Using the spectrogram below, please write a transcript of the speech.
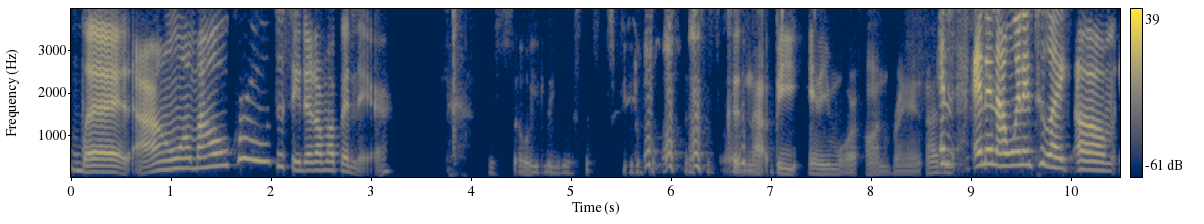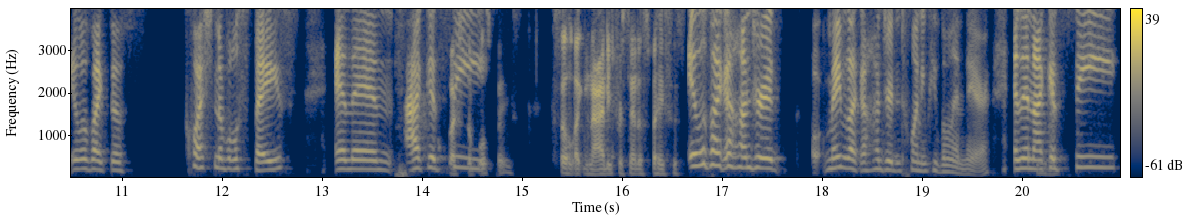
but I don't want my whole crew to see that I'm up in there. It's so elitist. This is beautiful. this is, could not be any more on brand. I and just- and then I went into like um it was like this questionable space and then I could see space. So like 90% of spaces. it was like a hundred, maybe like 120 people in there. And then I Mhm. could see,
